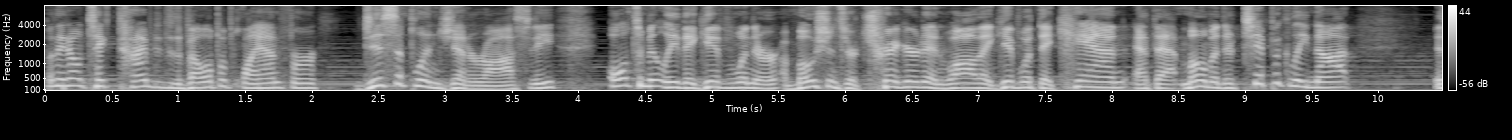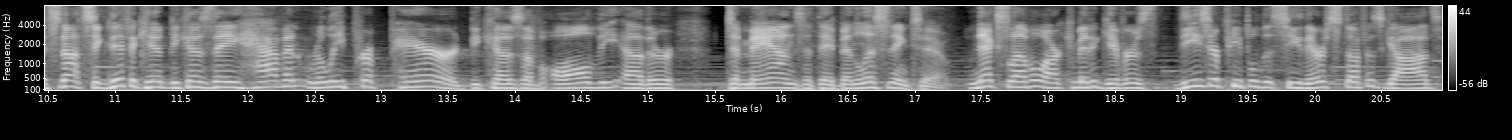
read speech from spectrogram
but they don't take time to develop a plan for disciplined generosity. Ultimately, they give when their emotions are triggered, and while they give what they can at that moment, they're typically not. It's not significant because they haven't really prepared because of all the other demands that they've been listening to. Next level are committed givers. These are people that see their stuff as God's,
